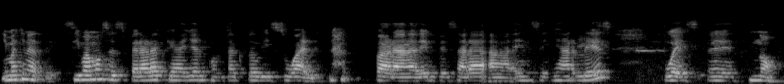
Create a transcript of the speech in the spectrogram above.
imagínate, si vamos a esperar a que haya el contacto visual para empezar a, enseñarles, pues no,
